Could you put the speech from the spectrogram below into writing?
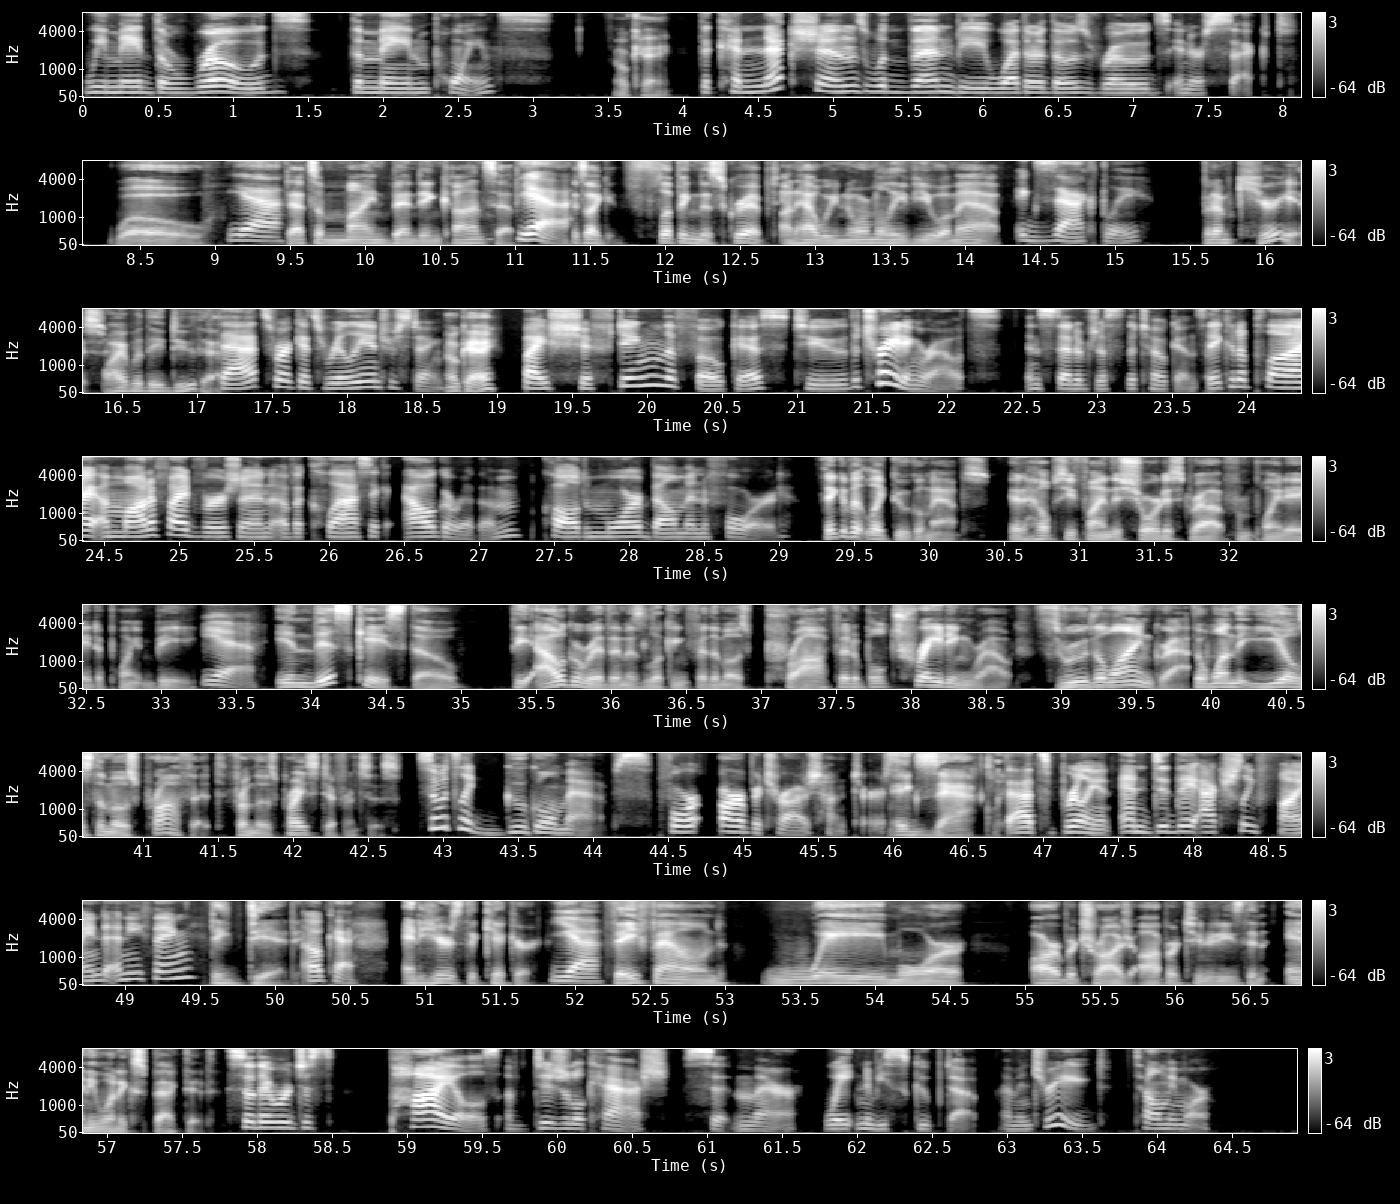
we made the roads the main points? Okay. The connections would then be whether those roads intersect. Whoa. Yeah. That's a mind-bending concept. Yeah. It's like flipping the script on how we normally view a map. Exactly. But I'm curious, why would they do that? That's where it gets really interesting. Okay. By shifting the focus to the trading routes instead of just the tokens, they could apply a modified version of a classic algorithm called Moore-Bellman-Ford. Think of it like Google Maps. It helps you find the shortest route from point A to point B. Yeah. In this case, though, the algorithm is looking for the most profitable trading route through the line graph, the one that yields the most profit from those price differences. So it's like Google Maps for arbitrage hunters. Exactly. That's brilliant. And did they actually find anything? They did. Okay. And here's the kicker. Yeah. They found way more arbitrage opportunities than anyone expected. So there were just piles of digital cash sitting there waiting to be scooped up. I'm intrigued. Tell me more.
